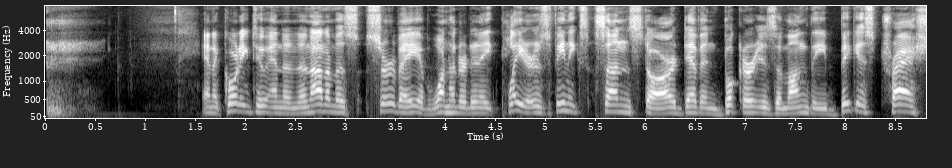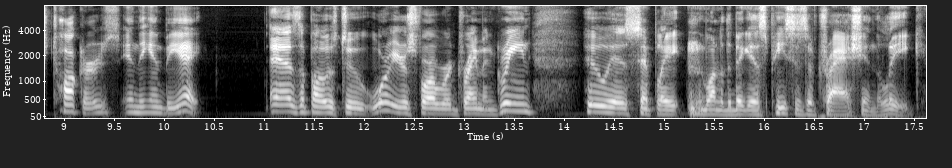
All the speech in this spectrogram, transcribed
and according to an anonymous survey of 108 players, Phoenix Suns star Devin Booker is among the biggest trash talkers in the NBA as opposed to Warriors forward Draymond Green, who is simply one of the biggest pieces of trash in the league.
